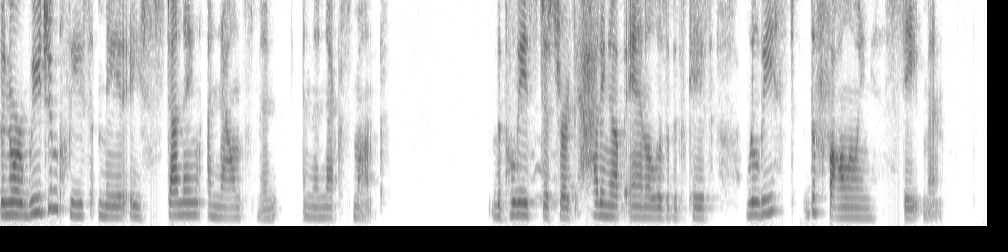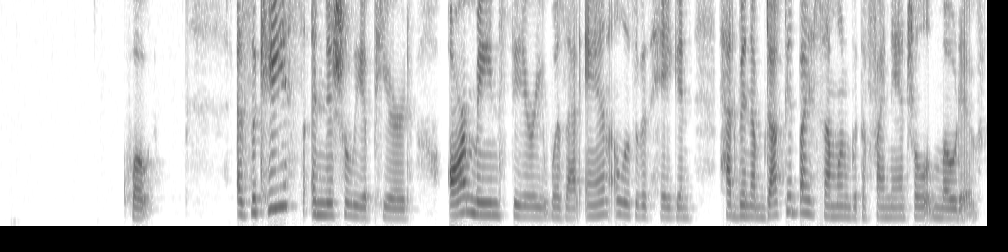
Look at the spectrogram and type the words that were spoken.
the Norwegian police made a stunning announcement in the next month. The police district heading up Anne Elizabeth's case released the following statement Quote, As the case initially appeared, our main theory was that Anne Elizabeth Hagen had been abducted by someone with a financial motive.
